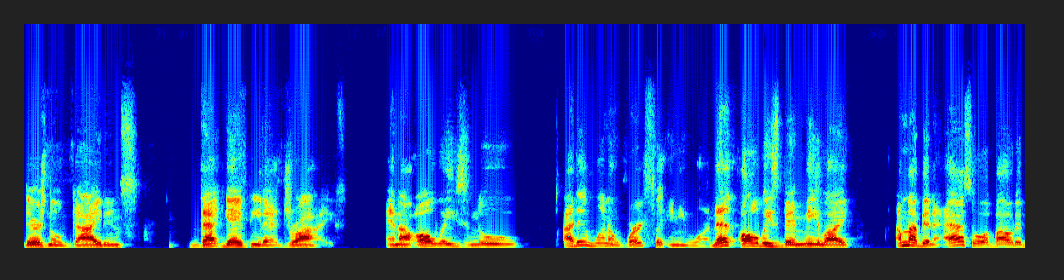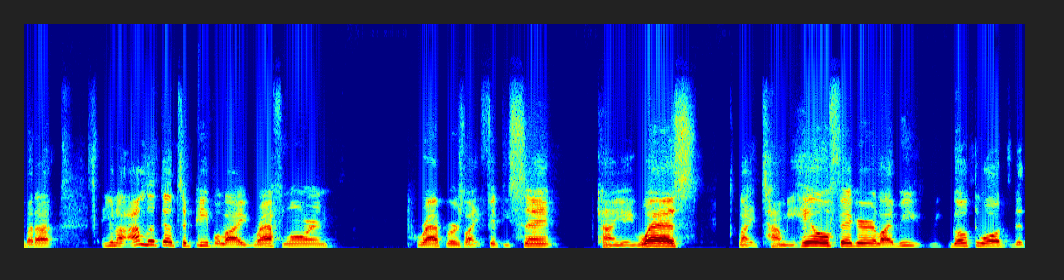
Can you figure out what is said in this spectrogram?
there's no guidance. That gave me that drive. And I always knew I didn't want to work for anyone. That always been me. Like, I'm not being an asshole about it, but I, you know, I looked up to people like Ralph Lauren, rappers like 50 Cent, Kanye West, like Tommy Hilfiger. Like we go through all the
